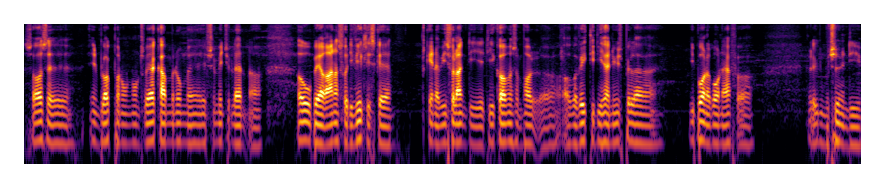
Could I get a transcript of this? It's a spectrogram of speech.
så også øh, en blok på nogle, nogle svære kampe nu med FC Midtjylland og, og OB og Randers, hvor de virkelig skal, skal ind og vise, hvor langt de, de er kommet som hold, og, og hvor vigtige de her nye spillere i bund og grund er for, hvilken betydning de,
